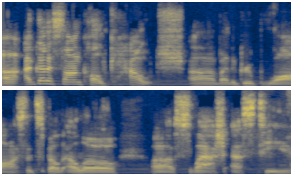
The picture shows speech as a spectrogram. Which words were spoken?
Uh, I've got a song called Couch uh, by the group Lost. It's spelled L O uh, slash S T.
